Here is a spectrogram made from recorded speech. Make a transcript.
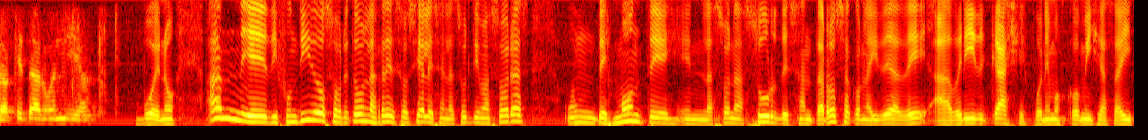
Hola, ¿qué tal? Buen día. Bueno, han eh, difundido, sobre todo en las redes sociales en las últimas horas, un desmonte en la zona sur de Santa Rosa con la idea de abrir calles, ponemos comillas ahí.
